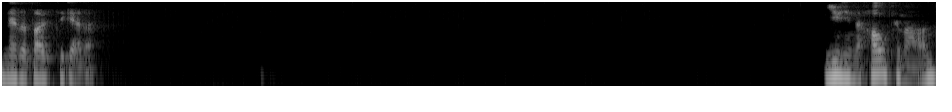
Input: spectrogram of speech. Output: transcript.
never both together. Using the hole command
